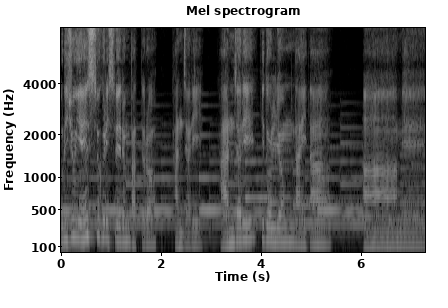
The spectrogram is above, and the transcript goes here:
우리 주 예수 그리스도의 이름 받들어 간절히 간절히 기도 올리옵나이다. 아멘.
